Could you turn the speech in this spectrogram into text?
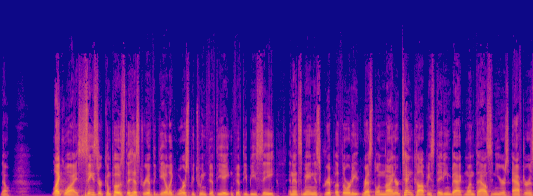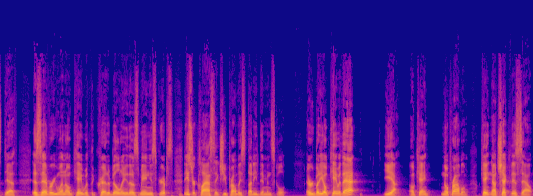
No. Likewise, Caesar composed the history of the Gallic Wars between 58 and 50 BC and its manuscript authority rests on nine or ten copies dating back 1,000 years after his death. Is everyone okay with the credibility of those manuscripts? These are classics. You probably studied them in school. Everybody okay with that? Yeah, okay, no problem. Okay, now check this out.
